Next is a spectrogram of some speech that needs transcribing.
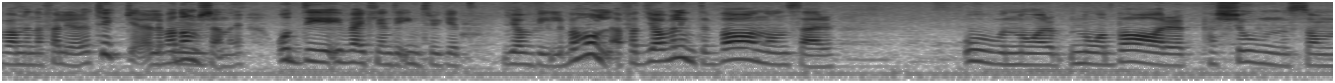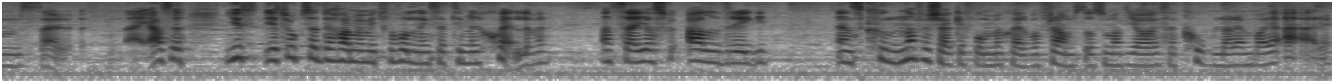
vad mina följare tycker eller vad Mm. de känner. Och det är verkligen det intrycket jag vill behålla. För att jag vill inte vara någon så här onåbar person som så här, nej alltså just, jag tror också att det har med mitt förhållningssätt till mig själv. Att så här, jag skulle aldrig ens kunna försöka få mig själv att framstå som att jag är så här coolare än vad jag är.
